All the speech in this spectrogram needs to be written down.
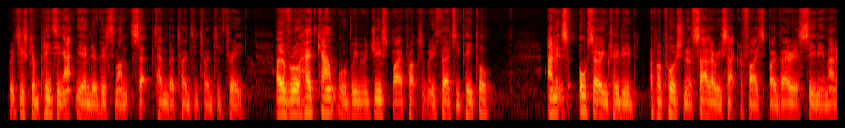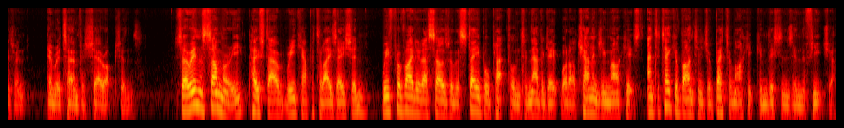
which is completing at the end of this month, September 2023. Overall headcount will be reduced by approximately 30 people, and it's also included a proportion of salary sacrificed by various senior management in return for share options. So in summary, post our recapitalization, we've provided ourselves with a stable platform to navigate what are challenging markets and to take advantage of better market conditions in the future.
